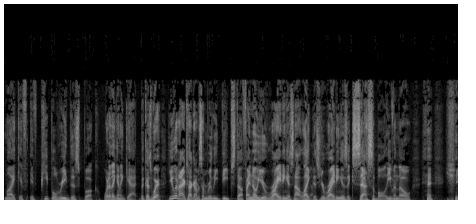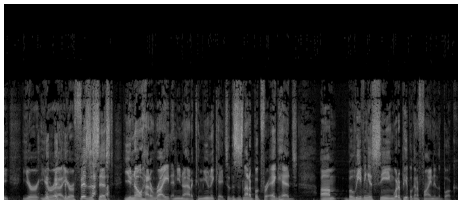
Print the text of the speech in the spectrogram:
Mike, if, if people read this book, what are they going to get? Because we're, you and I are talking about some really deep stuff. I know your writing is not like yeah. this. Your writing is accessible, even though you're, you're, a, you're a physicist. You know how to write and you know how to communicate. So this is not a book for eggheads. Um, Believing is Seeing. What are people going to find in the book?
